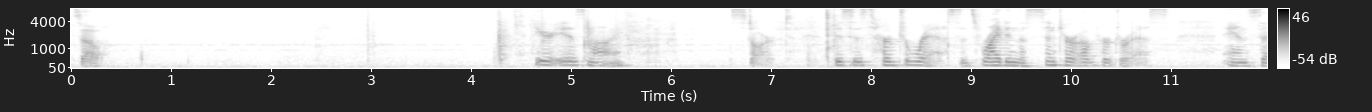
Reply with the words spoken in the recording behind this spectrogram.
so here is my start. This is her dress. It's right in the center of her dress. And so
